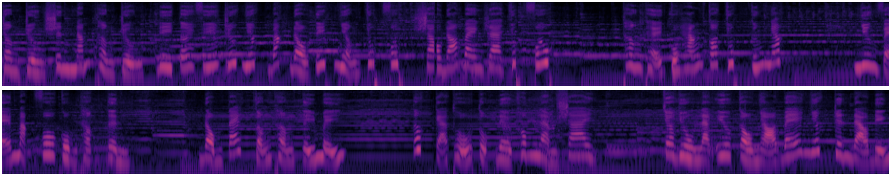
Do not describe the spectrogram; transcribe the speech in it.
Trần Trường Sinh nắm thần trượng, đi tới phía trước nhất bắt đầu tiếp nhận chúc phúc, sau đó ban ra chúc phúc. Thân thể của hắn có chút cứng ngắc, nhưng vẻ mặt vô cùng thật tình. Động tác cẩn thận tỉ mỉ. Tất cả thủ tục đều không làm sai. Cho dù là yêu cầu nhỏ bé nhất trên đạo điển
